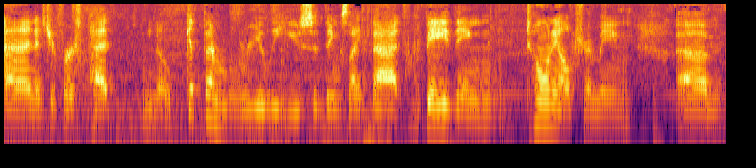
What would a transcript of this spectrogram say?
and it's your first pet, you know, get them really used to things like that. Bathing, toenail trimming. Um,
